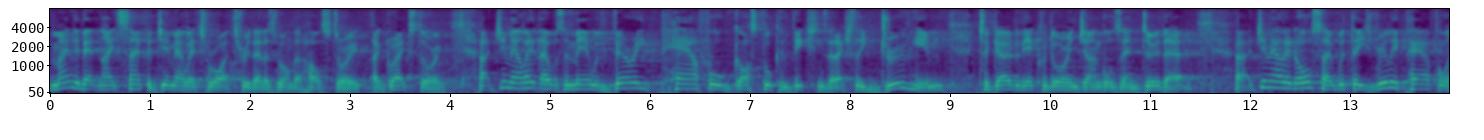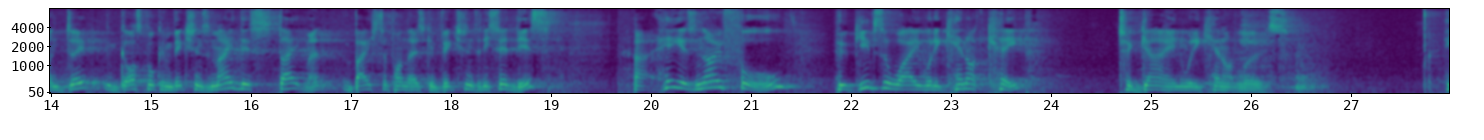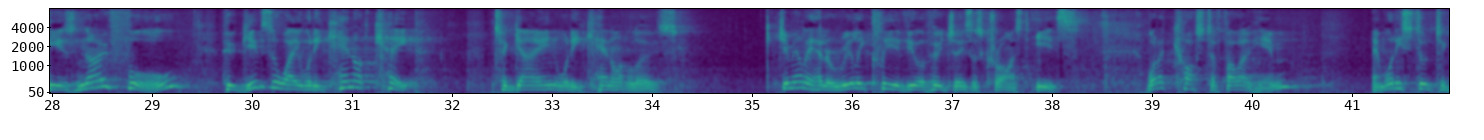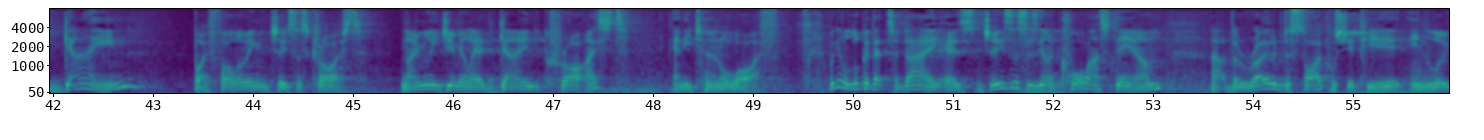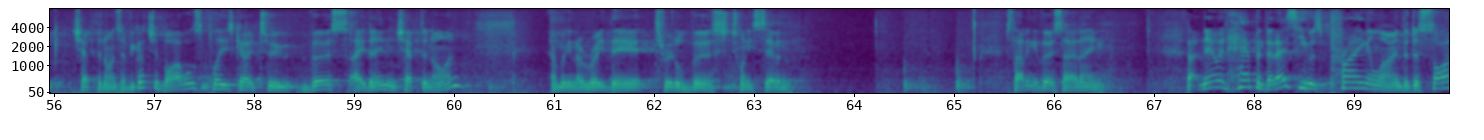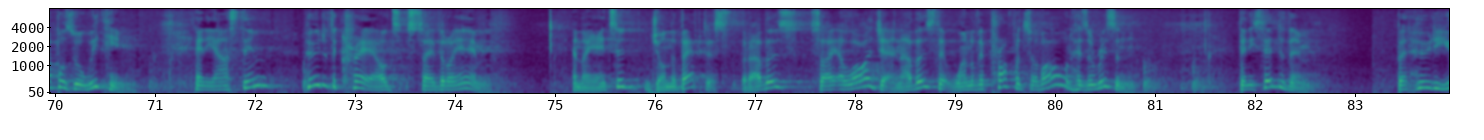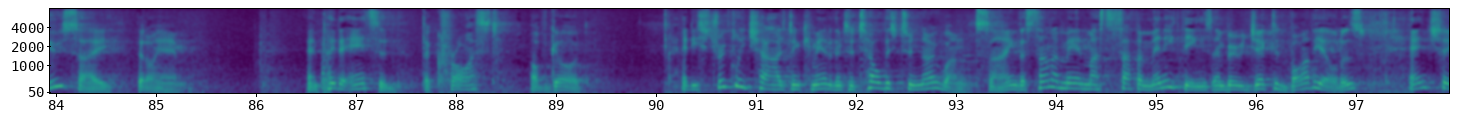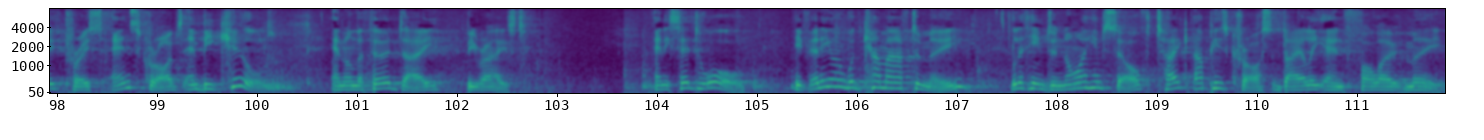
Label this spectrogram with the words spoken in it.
mainly about Nate Saint, but Jim Elliot's right through that as well. That whole story, a great story. Uh, Jim Elliot uh, was a man with very powerful gospel convictions that actually drew him to go to the Ecuadorian jungles and do that. Uh, Jim Elliot also, with these really powerful and deep gospel convictions, made this statement based upon those convictions, and he said this: uh, "He is no fool who gives away what he cannot keep." To gain what he cannot lose. He is no fool who gives away what he cannot keep to gain what he cannot lose. Jim Elliot had a really clear view of who Jesus Christ is, what it cost to follow him, and what he stood to gain by following Jesus Christ. Namely, Jim Elliot gained Christ and eternal life. We're going to look at that today as Jesus is going to call us down uh, the road of discipleship here in Luke chapter 9. So if you've got your Bibles, please go to verse 18 in chapter 9, and we're going to read there through to verse 27. Starting at verse 18. But now it happened that as he was praying alone, the disciples were with him, and he asked them, Who do the crowds say that I am? And they answered, John the Baptist, but others say Elijah, and others that one of the prophets of old has arisen. Then he said to them, but who do you say that I am? And Peter answered, The Christ of God. And he strictly charged and commanded them to tell this to no one, saying, The Son of Man must suffer many things and be rejected by the elders and chief priests and scribes and be killed, and on the third day be raised. And he said to all, If anyone would come after me, let him deny himself, take up his cross daily, and follow me.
